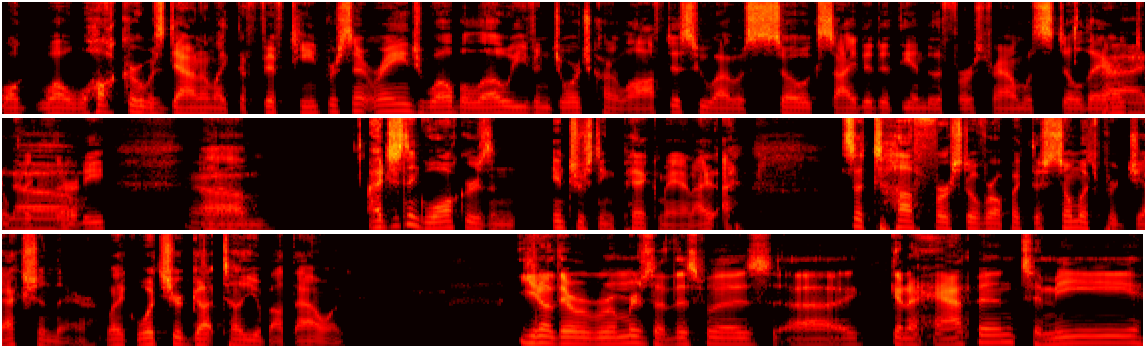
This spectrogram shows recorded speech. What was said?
While, while Walker was down in like the 15% range, well below even George Karlaftis, who I was so excited at the end of the first round was still there I until know. pick 30. I. Um, I just think Walker's an interesting pick, man. I, I it's a tough first overall pick. There's so much projection there. Like, what's your gut tell you about that one? you know, there were rumors that this was uh, going to happen. To me,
